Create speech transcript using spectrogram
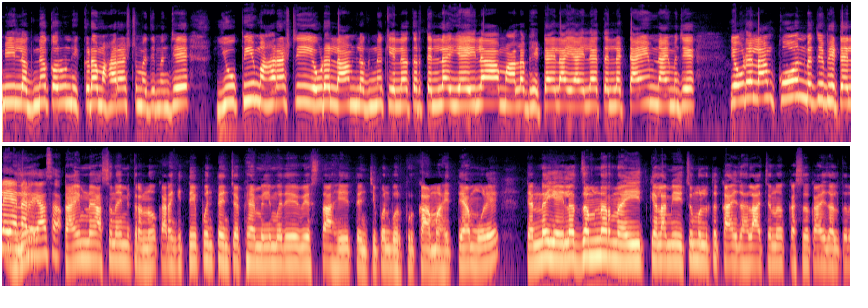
मी लग्न करून इकडं महाराष्ट्रामध्ये म्हणजे युपी महाराष्ट्र एवढं लांब लग्न केलं तर त्यांना यायला मला भेटायला यायला त्यांना टाइम नाही. म्हणजे एवढं लांब कोण म्हणजे भेटायला येणार आहे असं? टाइम नाही असं नाही मित्रांनो. कारण की ते पण त्यांच्या फॅमिलीमध्ये व्यस्त आहेत त्यांची पण भरपूर कामं आहेत. त्यामुळे त्यांना यायला जमणार नाही. इतक्याला आम्ही यायचं म्हणलं तर काय झालं? अचानक कसं काय झालं तर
